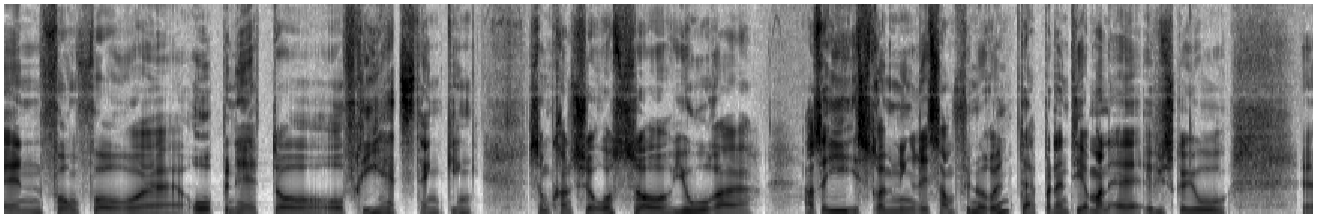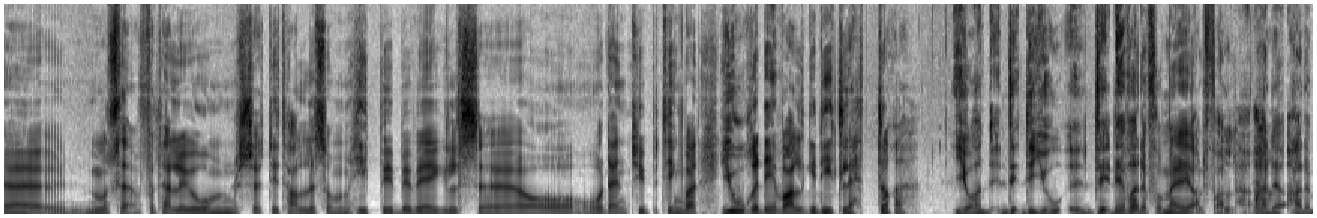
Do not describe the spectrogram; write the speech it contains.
en form for åpenhet og, og frihetstenking som kanskje også gjorde Altså i, i strømninger i samfunnet rundt det på den tida. Man jeg husker jo eh, Man forteller jo om 70-tallet som hippiebevegelse og, og den type ting. Gjorde det valget ditt lettere? Ja, det, det, det, det, var det for meg iallfall. Hadde, hadde,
